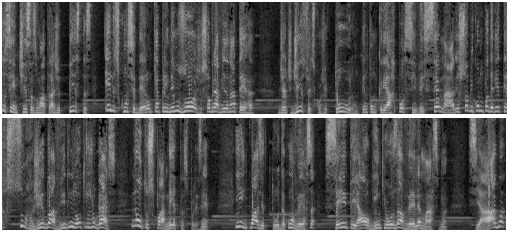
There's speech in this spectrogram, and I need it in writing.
Quando os cientistas vão atrás de pistas, eles consideram que aprendemos hoje sobre a vida na Terra. Diante disso, eles conjecturam, tentam criar possíveis cenários sobre como poderia ter surgido a vida em outros lugares, em outros planetas, por exemplo. E em quase toda conversa, sempre há alguém que usa a velha máxima: se há água,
